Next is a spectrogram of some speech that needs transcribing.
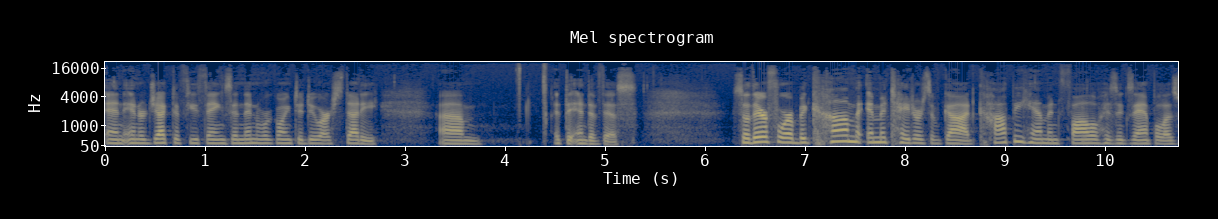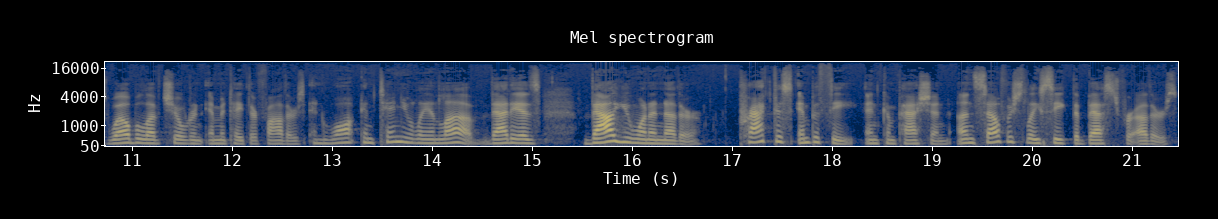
and interject a few things, and then we're going to do our study um, at the end of this. So, therefore, become imitators of God. Copy him and follow his example as well beloved children imitate their fathers and walk continually in love. That is, value one another, practice empathy and compassion, unselfishly seek the best for others,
